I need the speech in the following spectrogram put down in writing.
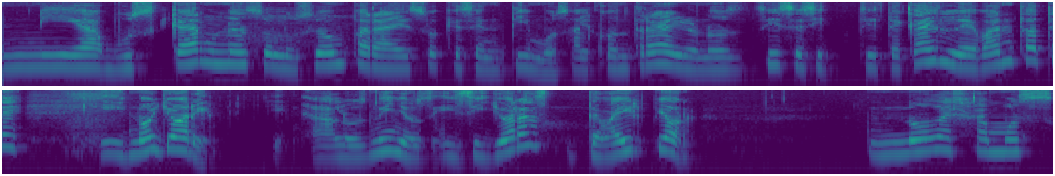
ni a buscar una solución para eso que sentimos. Al contrario, nos dice, si, te caes, levántate y no llore a los niños. Y si lloras, te va a ir peor. No dejamos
